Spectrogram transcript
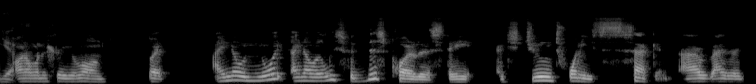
Yeah. I don't want to say you wrong, but I know North. I know at least for this part of the state, it's June twenty second. I I would-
